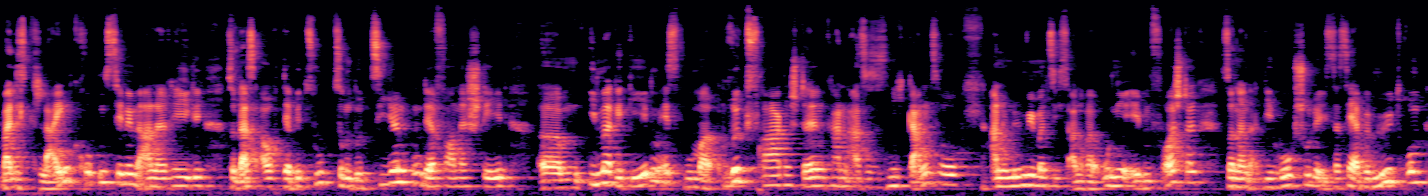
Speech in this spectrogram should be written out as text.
weil es Kleingruppen sind in aller Regel, sodass auch der Bezug zum Dozierenden, der vorne steht, ähm, immer gegeben ist, wo man Rückfragen stellen kann. Also es ist nicht ganz so anonym, wie man sich es an der Uni eben vorstellt, sondern die Hochschule ist da sehr bemüht drum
